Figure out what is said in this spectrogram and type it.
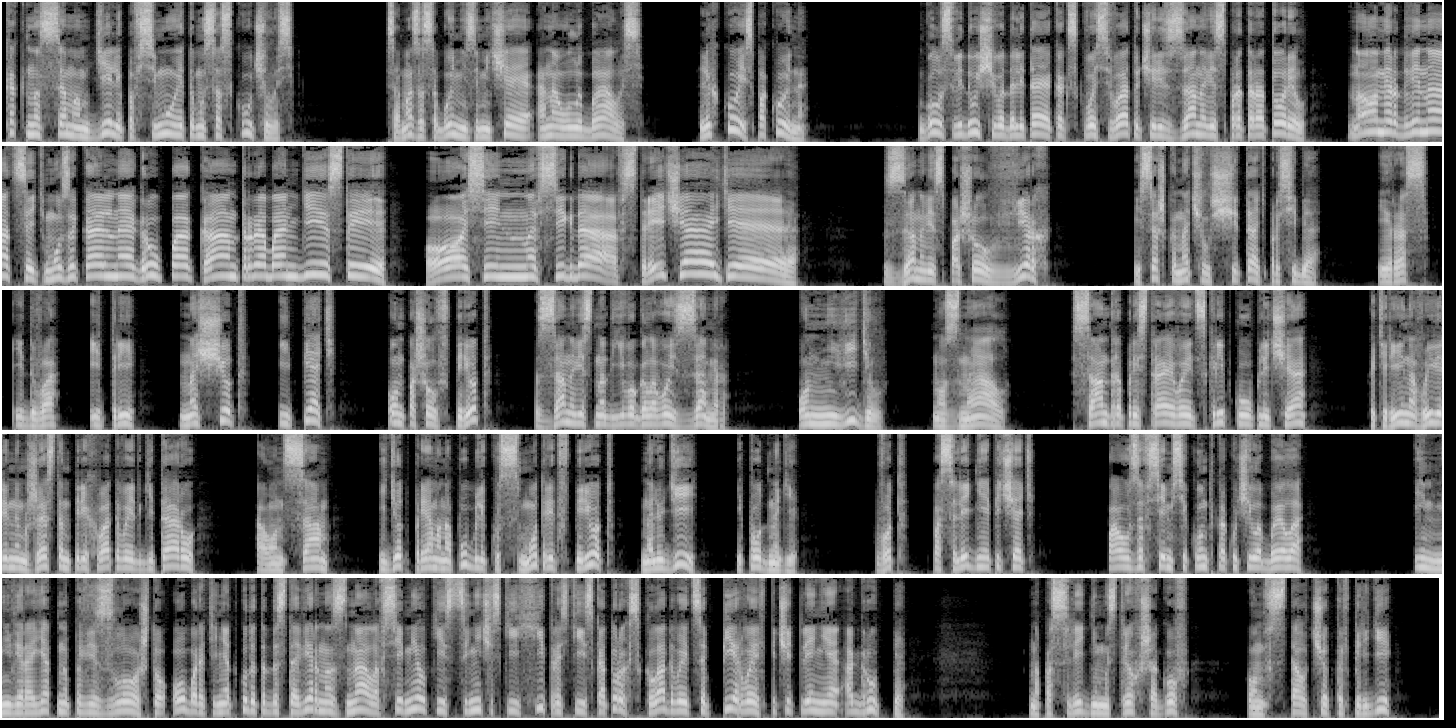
как на самом деле по всему этому соскучилась. Сама за собой не замечая, она улыбалась. Легко и спокойно. Голос ведущего, долетая как сквозь вату через занавес, протараторил. «Номер двенадцать, музыкальная группа «Контрабандисты». Осень навсегда, встречайте!» Занавес пошел вверх, и Сашка начал считать про себя. И раз, и два, и три, на счет и пять. Он пошел вперед, занавес над его головой замер. Он не видел, но знал. Сандра пристраивает скрипку у плеча, Катерина выверенным жестом перехватывает гитару, а он сам идет прямо на публику, смотрит вперед, на людей и под ноги. Вот последняя печать. Пауза в семь секунд, как учила Белла. Им невероятно повезло, что оборотень откуда-то достоверно знала все мелкие сценические хитрости, из которых складывается первое впечатление о группе. На последнем из трех шагов он встал четко впереди,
